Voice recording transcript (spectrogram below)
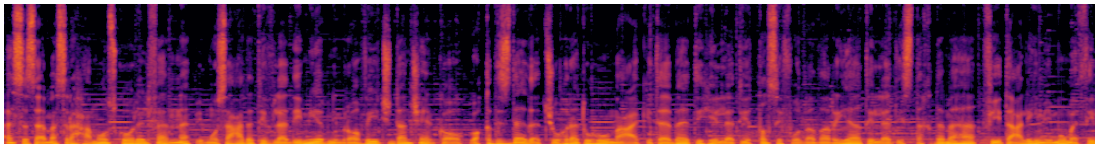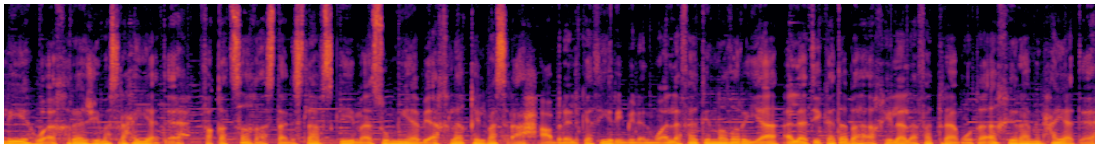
أسس مسرح موسكو للفن بمساعدة فلاديمير نيمروفيتش دانشينكو وقد ازدادت شهرته مع كتاباته التي تصف النظريات التي استخدمها في تعليم ممثليه وإخراج مسرحياته. فقد صاغ ستانسلافسكي ما سمي بأخلاق المسرح عبر الكثير من المؤلفات النظرية التي كتبها خلال فترة متأخرة من حياته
